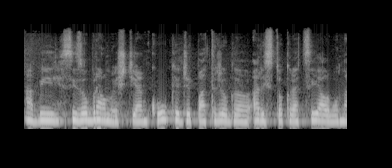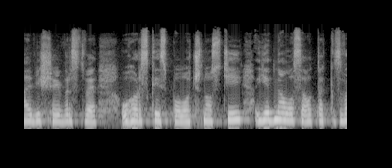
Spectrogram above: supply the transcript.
aby si zobral meštianku, keďže patril k aristokracii alebo najvyššej vrstve uhorskej spoločnosti. Jednalo sa o tzv.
